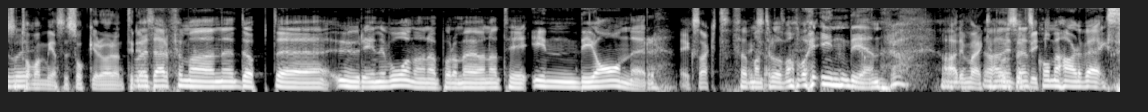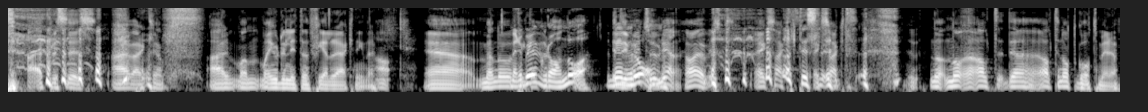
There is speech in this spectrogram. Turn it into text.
så var- tar man med sig sockerrören till Det var det. därför man döpte urinvånarna på de öarna till indianer. Exakt. För man exakt. trodde man var i Indien. Ja, det är märkligt. Jag hade inte så ens fick- kommit halvvägs. Nej, precis. Nej, verkligen. Nej, man, man gjorde en liten felräkning där. Ja. Eh, men, Men det blev jag- bra ändå. Det blev det bra. var tur det. Ja, ja, visst. Exakt. Exakt. Nå, nå, allt, det är alltid något gott med det.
